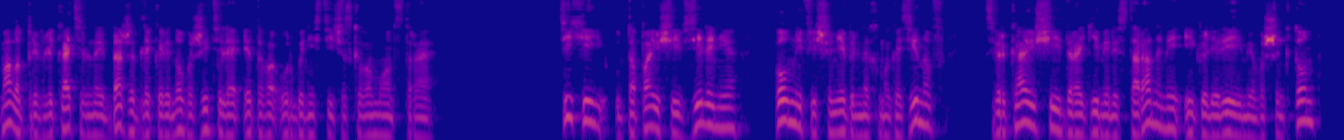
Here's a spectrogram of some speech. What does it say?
мало привлекательны даже для коренного жителя этого урбанистического монстра. Тихий, утопающий в зелени, полный фешенебельных магазинов, сверкающий дорогими ресторанами и галереями Вашингтон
